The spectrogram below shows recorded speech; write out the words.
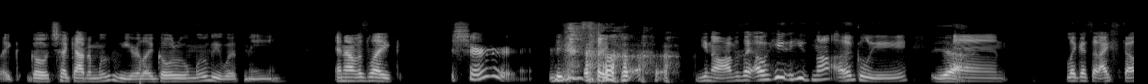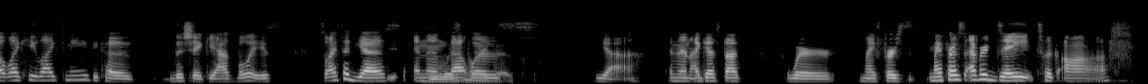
like go check out a movie or like go to a movie with me and i was like sure because like you know i was like oh he he's not ugly yeah. and like i said i felt like he liked me because the shaky ass voice so i said yes and He then that was yeah. And then I guess that's where my first my first ever date took off.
